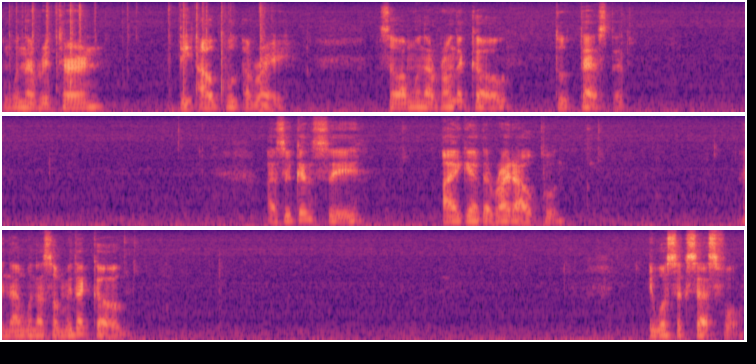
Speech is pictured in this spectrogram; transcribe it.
I'm gonna return the output array. So I'm gonna run the code to test it. As you can see I get the right output. And I'm gonna submit the code. It was successful.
